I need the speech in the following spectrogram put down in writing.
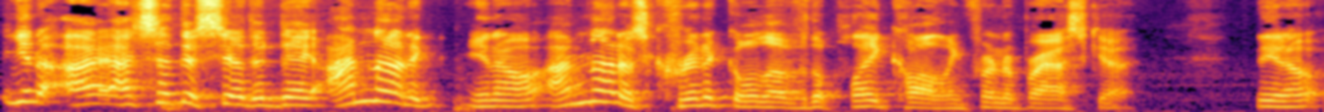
You know, I, I said this the other day. I'm not, a, you know, I'm not as critical of the play calling for Nebraska. You know,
